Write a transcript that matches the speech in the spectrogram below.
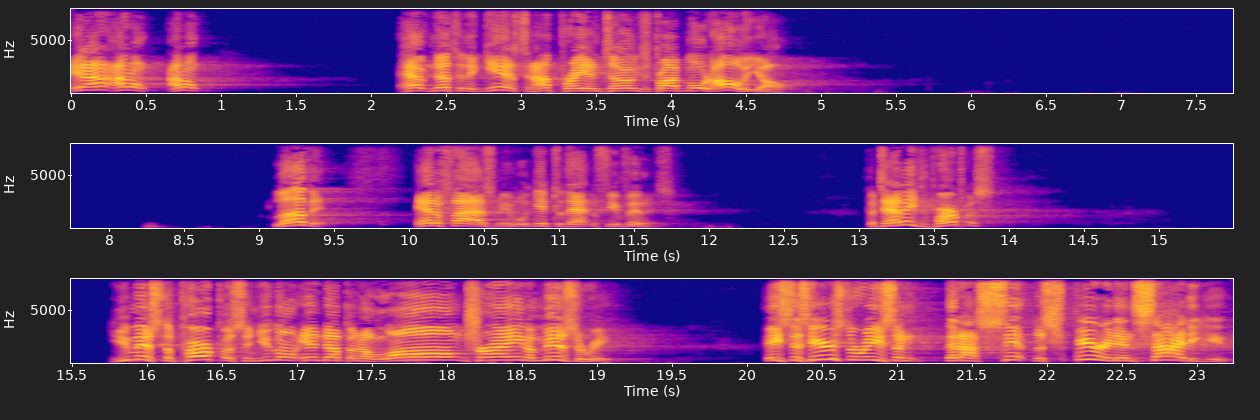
And I, I, don't, I don't have nothing against, and I pray in tongues probably more to all of y'all. Love it. Edifies me. We'll get to that in a few minutes. But that ain't the purpose. You miss the purpose and you're going to end up in a long train of misery. He says, Here's the reason that I sent the Spirit inside of you.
